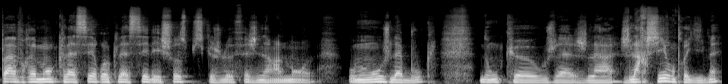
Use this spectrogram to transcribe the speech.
pas vraiment classé, reclassé les choses puisque je le fais généralement euh, au moment où je la boucle, donc euh, où je la, je je l'archive entre guillemets.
